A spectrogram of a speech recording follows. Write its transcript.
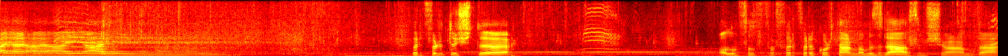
Ay ay ay ay ay. Fırfır düştü. Oğlum fır, fır, fırfırı kurtarmamız lazım şu anda.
